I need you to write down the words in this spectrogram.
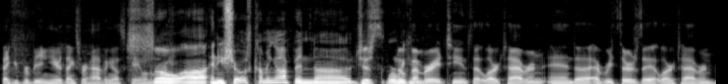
Thank you for being here. Thanks for having us, Kaylin. and So, uh, any shows coming up and uh, just, just where we can- November 18th at Lark Tavern, and uh, every Thursday at Lark Tavern,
